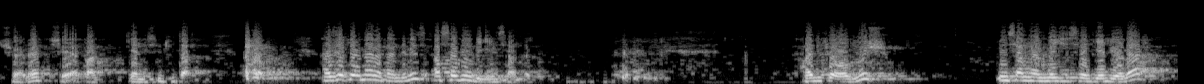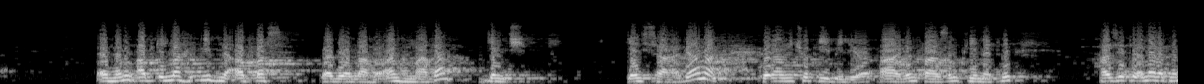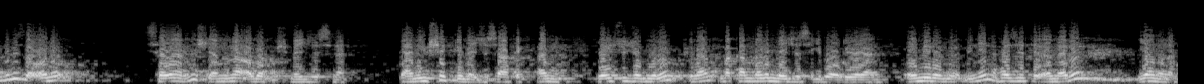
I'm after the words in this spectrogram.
Şöyle şey yapar, kendisini tutar. Hazreti Ömer Efendimiz asabi bir insandır halife olmuş. İnsanlar meclise geliyorlar. Efendim Abdullah İbni Abbas radıyallahu anhuma genç. Genç sahabe ama Kur'an'ı çok iyi biliyor. Alim, fazıl, kıymetli. Hazreti Ömer Efendimiz de onu severmiş, yanına alırmış meclisine. Yani yüksek bir meclis artık. Hani Reis-i Cumhur'un filan makamların meclisi gibi oluyor yani. Emir-i Mü'minin Hazreti Ömer'in yanına.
